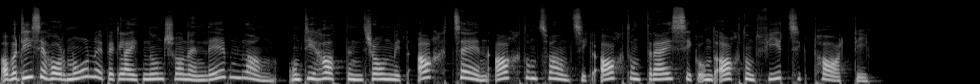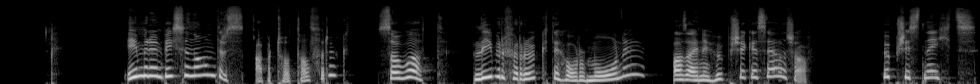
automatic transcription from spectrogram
Aber diese Hormone begleiten uns schon ein Leben lang und die hatten schon mit 18, 28, 38 und 48 Party. Immer ein bisschen anders, aber total verrückt. So what? Lieber verrückte Hormone als eine hübsche Gesellschaft. Hübsch ist nichts,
